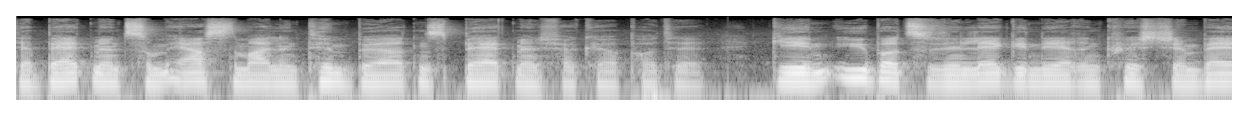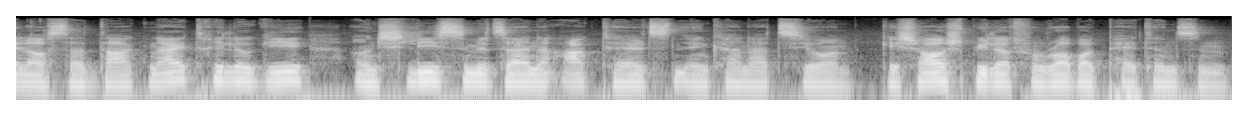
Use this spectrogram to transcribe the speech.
der Batman zum ersten Mal in Tim Burtons Batman verkörperte, gehen über zu den legendären Christian Bale aus der Dark Knight Trilogie und schließen mit seiner aktuellsten Inkarnation, geschauspielert von Robert Pattinson.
